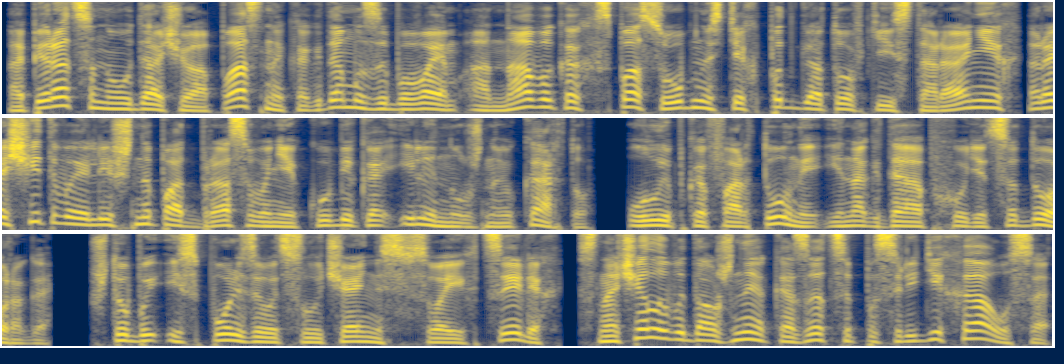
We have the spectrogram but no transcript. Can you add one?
Опираться на удачу опасно, когда мы забываем о навыках, способностях, подготовке и стараниях, рассчитывая лишь на подбрасывание кубика или нужную карту. Улыбка фортуны иногда обходится дорого. Чтобы использовать случайность в своих целях, сначала вы должны оказаться посреди хаоса,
